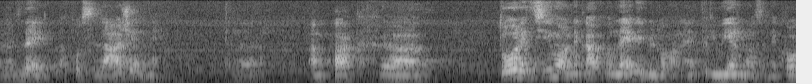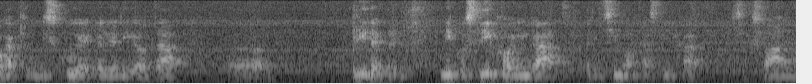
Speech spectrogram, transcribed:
Uh, zdaj, lahko se laže, ne, uh, ampak uh, to recimo nekako ne bi bilo ne, primerno za nekoga, ki obiskuje galerijo, da uh, pride pred neko sliko in ga recimo ta slika seksualno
